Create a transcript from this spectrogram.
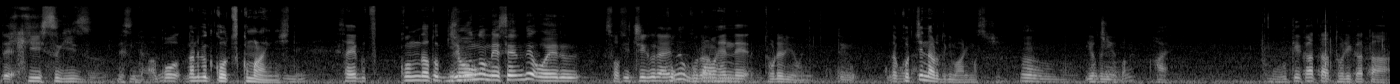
で引きすぎず。ですね。こうなるべくこう突っ込まないようにして、うん、最悪突っ込んだ時の自分の目線で終える位置ぐらいのここの辺で取れるようにっていう。こっちになる時もありますし、うん、逆に言えば、ね、はい。受け方取り方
